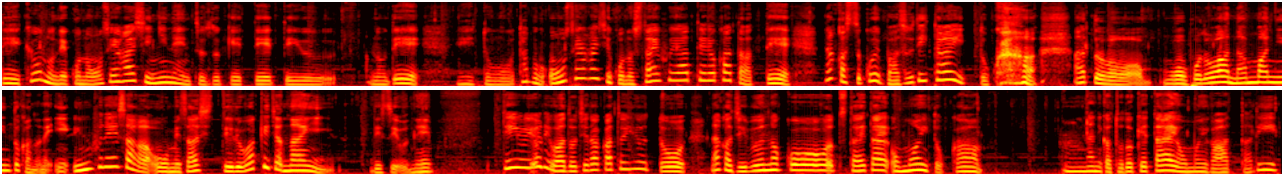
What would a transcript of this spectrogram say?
で今日のねこの音声配信2年続けてっていうので、えーと、多分音声配信このスタイフやってる方ってなんかすごいバズりたいとか あともうフォロワー何万人とかのねインフルエンサーを目指してるわけじゃないですよね。っていうよりはどちらかというとなんか自分のこう伝えたい思いとか何か届けたい思いがあったり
